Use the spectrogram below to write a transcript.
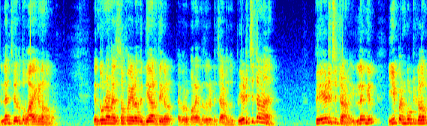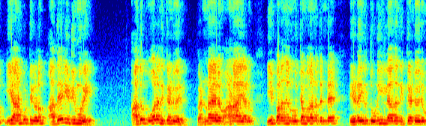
എല്ലാം ചേർത്ത് വായിക്കണം നമ്മൾ. എന്തുകൊണ്ടാണ് എസ് എഫ് ഐയുടെ വിദ്യാർത്ഥികൾ ഇവർ പറയുന്നത് കെട്ടിച്ചാടുന്നത് പേടിച്ചിട്ടാണ്. പേടിച്ചിട്ടാണ്. ഇല്ലെങ്കിൽ ഈ പെൺകുട്ടികളും ഈ ആൺകുട്ടികളും അതേ ഇടിമുറിയിൽ അതുപോലെ നിൽക്കേണ്ടി വരും. പെണ്ണായാലും ആണായാലും ഈ പറഞ്ഞ നൂറ്റമ്പതെണ്ണത്തിന്റെ ഇടയിൽ തുണിയില്ലാതെ നിൽക്കേണ്ടി വരും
